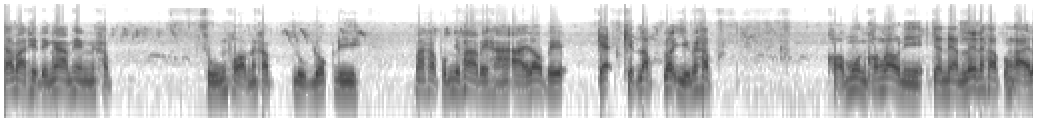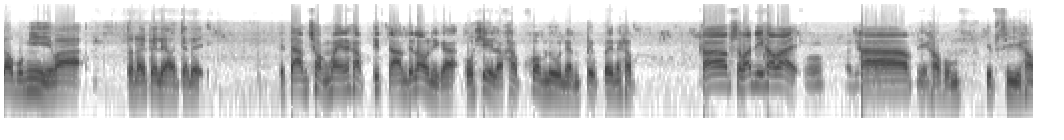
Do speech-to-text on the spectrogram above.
สามารถเฮ็ดได้งามแฮงนะครับ สูงผอมนะครับลูกดกดีมาครับ ผมจะพาไปหาอายเราไปแกะเคล็ดลับเราอีกนะครับ ข้อมูลของเรานี่จะแน่นเลยนะครับของอายเราบ่มีว่าตัวใดไปแล้วจะได้ ไปตามช่องใหม่นะครับ ติดตามแต่เรานี่ก็โอเคแล้วครับความรู้แน่นตึบเลยนะครับ ครับสวัสดีครับอ้ายโอ้สวัสดีครับนี่ครับผม FC เฮา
